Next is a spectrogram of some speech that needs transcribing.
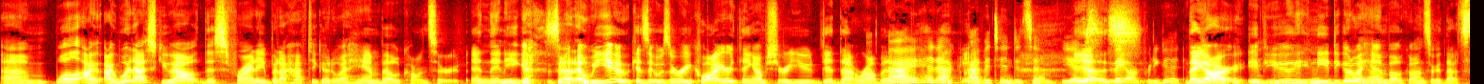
um, well I, I would ask you out this friday but i have to go to a handbell concert and then he goes at obu because it was a required thing i'm sure you did that robin I had ac- I've attended some. Yes, Yes. they are pretty good. they are. If you need to go to a handbell concert, that's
